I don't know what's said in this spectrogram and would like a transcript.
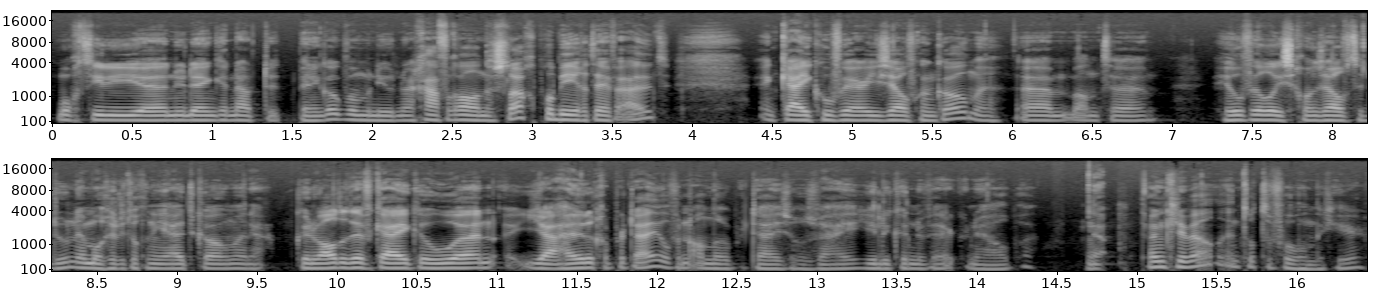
mochten jullie uh, nu denken, nou, dit ben ik ook wel benieuwd naar, ga vooral aan de slag. Probeer het even uit. En kijk hoe ver je zelf kan komen. Want heel veel is gewoon zelf te doen. En mocht je er toch niet uitkomen, nou, kunnen we altijd even kijken hoe een ja, huidige partij of een andere partij zoals wij jullie kunnen verder kunnen helpen. Ja. Dank jullie wel en tot de volgende keer.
